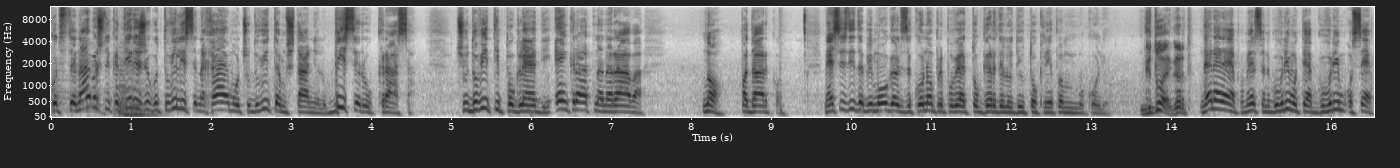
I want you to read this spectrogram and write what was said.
Kot ste najbrž nekateri že ugotovili, se nahajamo v čudovitem štanjelu, biseru krasa. Čudoviti pogledi, enkratna narava. No, pa Darko. Meni se zdi, da bi mogli z zakonom prepovedati to grde ljudi v tako lepem okolju. Kdo je grd? Ne, ne, ne, pomer se, ne govorim o tebi, govorim o sebi.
